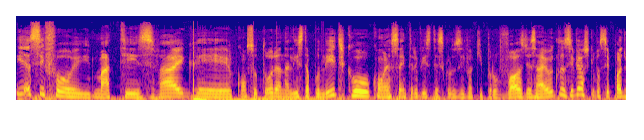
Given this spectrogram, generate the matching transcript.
E esse foi Matis Weig, consultor, analista político, com essa entrevista exclusiva aqui para o Voz de Israel. Inclusive, acho que você pode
